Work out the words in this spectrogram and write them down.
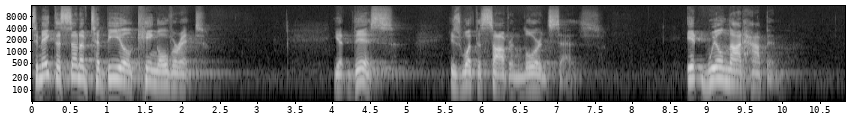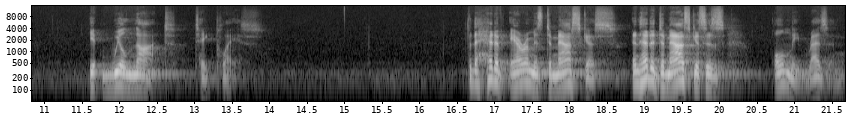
to make the son of Tabeel king over it. Yet this is what the sovereign Lord says It will not happen. It will not take place. For the head of Aram is Damascus, and the head of Damascus is only Rezin.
